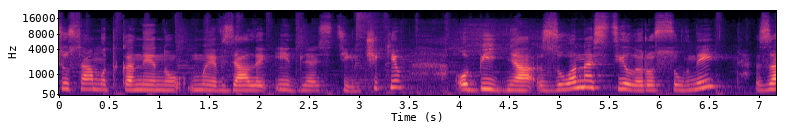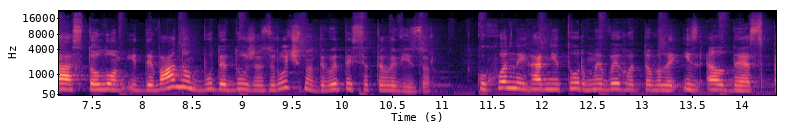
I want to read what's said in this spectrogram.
Цю саму тканину ми взяли і для стільчиків. Обідня зона, стіл розсувний. За столом і диваном буде дуже зручно дивитися телевізор. Кухонний гарнітур ми виготовили із ЛДСП.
